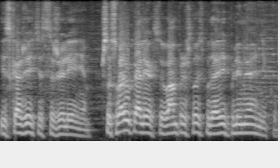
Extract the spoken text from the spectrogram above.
и скажите с сожалением, что свою коллекцию вам пришлось подарить племяннику.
